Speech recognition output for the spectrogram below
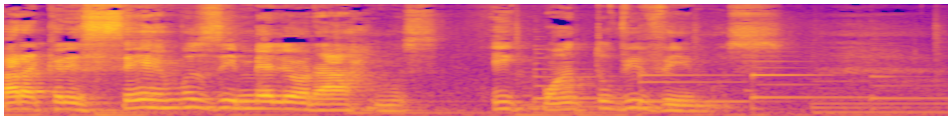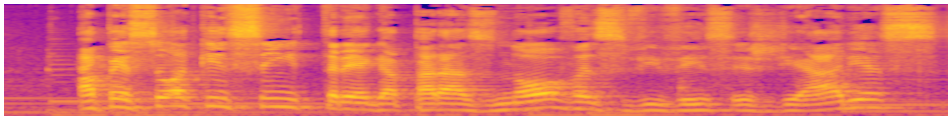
Para crescermos e melhorarmos enquanto vivemos. A pessoa que se entrega para as novas vivências diárias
